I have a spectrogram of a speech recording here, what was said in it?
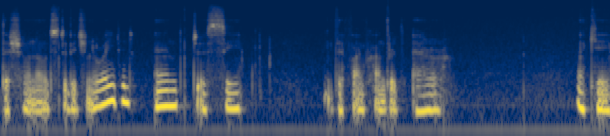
the show notes to be generated and to see the 500 error okay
